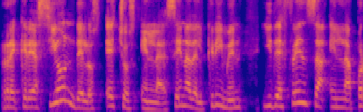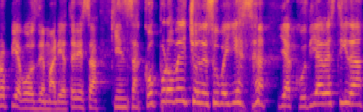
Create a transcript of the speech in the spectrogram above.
recreación de los hechos en la escena del crimen y defensa en la propia voz de María Teresa, quien sacó provecho de su belleza y acudía vestida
